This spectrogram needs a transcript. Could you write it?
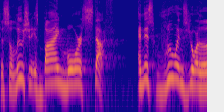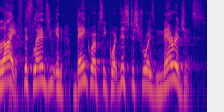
the solution is buying more stuff. And this ruins your life. This lands you in bankruptcy court. This destroys marriages.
